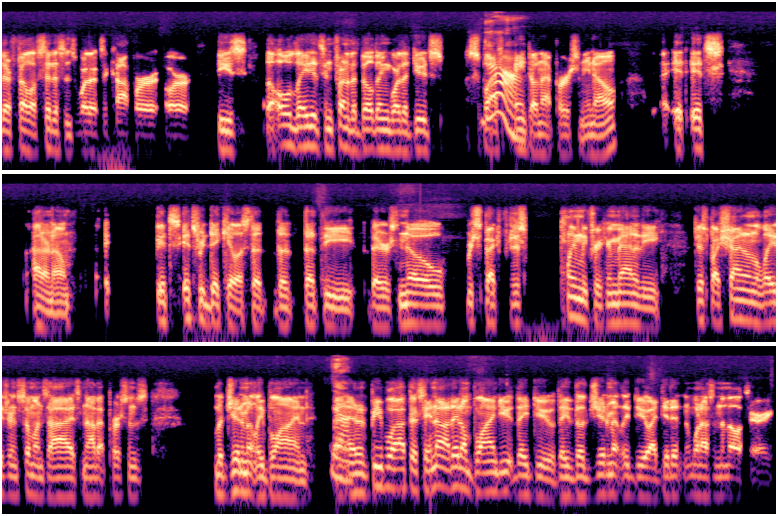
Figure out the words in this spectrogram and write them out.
their fellow citizens, whether it's a cop or or these the old lady that's in front of the building where the dudes splash Yeah. paint on that person. You know, it, it's I don't know. It, it's it's ridiculous that the that the there's no respect for just plainly for humanity just by shining a laser in someone's eyes. Now that person's legitimately blind. Yeah. And people out there say, no, they don't blind you. They do. They legitimately do. I did it when I was in the military.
